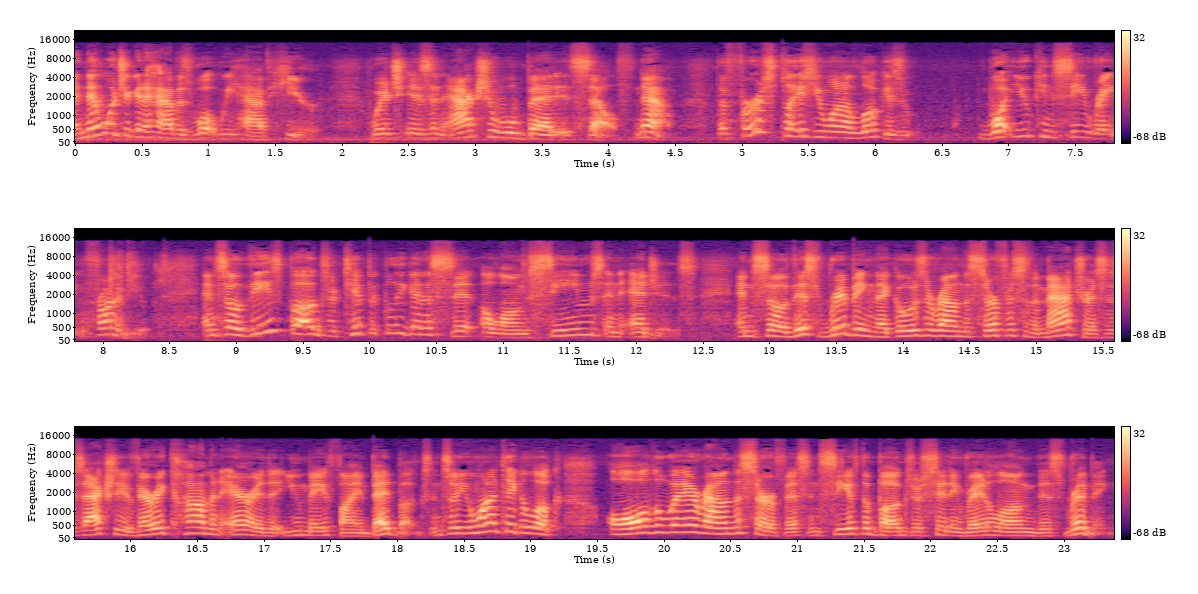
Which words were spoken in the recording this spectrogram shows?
And then what you're going to have is what we have here, which is an actual bed itself. Now, the first place you want to look is what you can see right in front of you. And so these bugs are typically going to sit along seams and edges. And so this ribbing that goes around the surface of the mattress is actually a very common area that you may find bed bugs. And so you want to take a look all the way around the surface and see if the bugs are sitting right along this ribbing.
